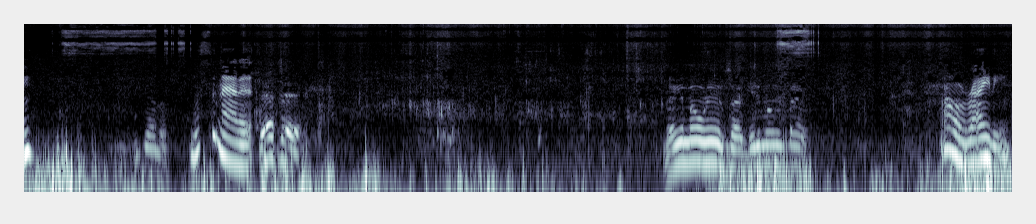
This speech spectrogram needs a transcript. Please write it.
You got off. Listen at it. That's it. Bring him on in, son. Get him on the back. Alrighty.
